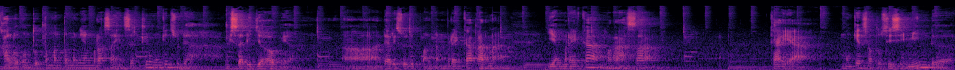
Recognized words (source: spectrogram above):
Kalau untuk teman-teman yang merasa insecure mungkin sudah bisa dijawab ya uh, dari sudut pandang mereka karena ya mereka merasa kayak mungkin satu sisi minder,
